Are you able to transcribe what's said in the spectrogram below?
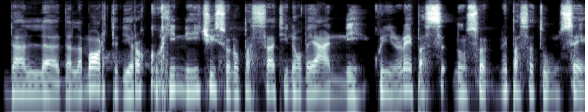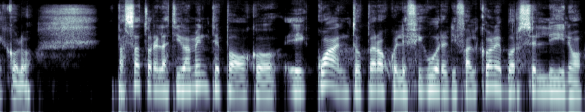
dal, dalla morte di Rocco Chinnici sono passati nove anni, quindi non è, pass- non so, non è passato un secolo passato relativamente poco e quanto però quelle figure di Falcone e Borsellino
